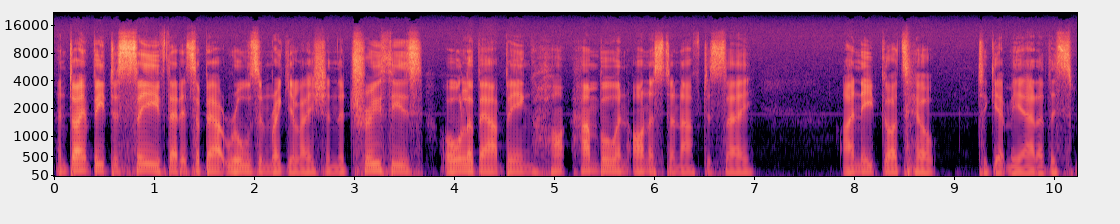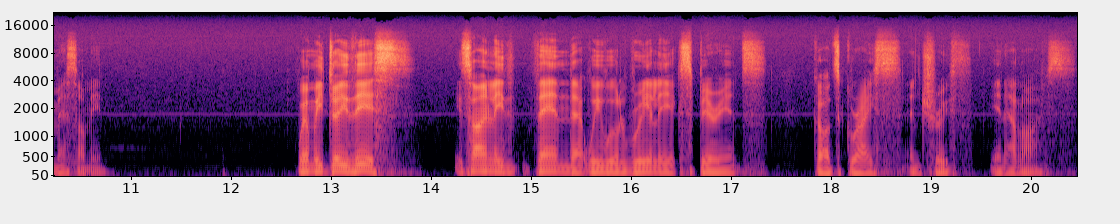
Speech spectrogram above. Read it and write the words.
And don't be deceived that it's about rules and regulation. The truth is all about being humble and honest enough to say, I need God's help to get me out of this mess I'm in. When we do this, it's only then that we will really experience God's grace and truth in our lives.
